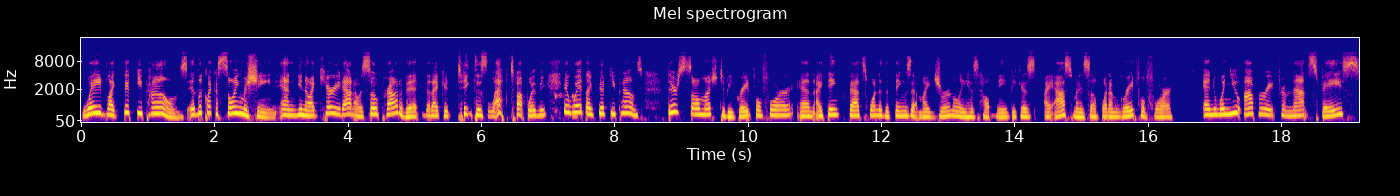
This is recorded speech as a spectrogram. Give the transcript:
weighed like 50 pounds. It looked like a sewing machine. And, you know, I'd carry it out. I was so proud of it that I could take this laptop with me. It weighed like 50 pounds. There's so much to be grateful for. And I think that's one of the things that my journaling has helped me because I ask myself what I'm grateful for. And when you operate from that space,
